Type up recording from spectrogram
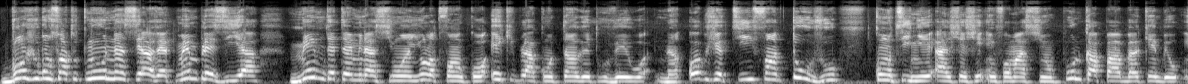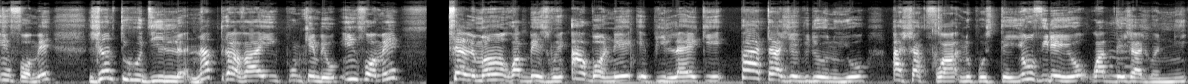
Bonjou, bonsoir tout moun, se avèk mèm pleziya, mèm determinasyon, yon lot fwa ankor ekip la kontan retrouve ou nan objektif an toujou kontinye al chèche informasyon pou n kapab kenbe ou informe. Jan tou dil nap travay pou n kenbe ou informe, selman wap bezwen abone epi like e pataje video nou yo a chak fwa nou poste yon video wap deja jwen ni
